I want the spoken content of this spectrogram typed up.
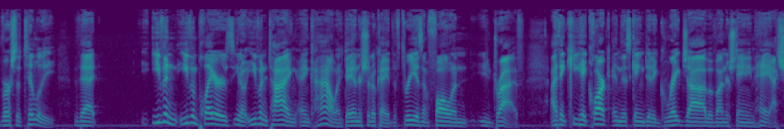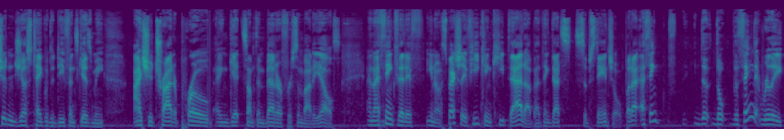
versatility that even even players, you know, even Ty and Kyle, like they understood, okay, the three isn't falling, you drive. I think Kihei Clark in this game did a great job of understanding, hey, I shouldn't just take what the defense gives me. I should try to probe and get something better for somebody else. And I think that if you know, especially if he can keep that up, I think that's substantial. But I, I think the, the the thing that really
